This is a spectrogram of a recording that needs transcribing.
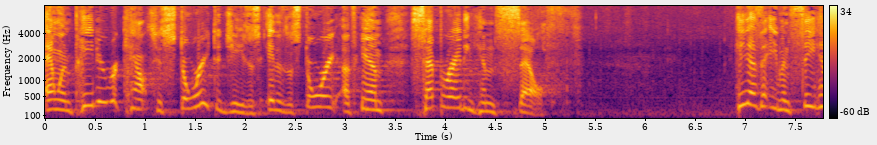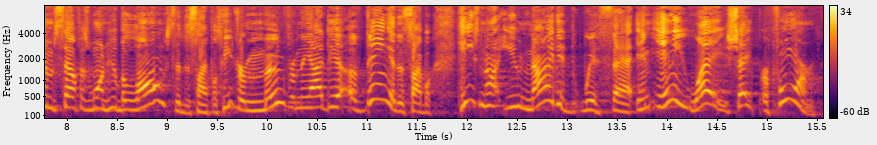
And when Peter recounts his story to Jesus, it is a story of him separating himself he doesn't even see himself as one who belongs to the disciples. He's removed from the idea of being a disciple. He's not united with that in any way, shape, or form.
